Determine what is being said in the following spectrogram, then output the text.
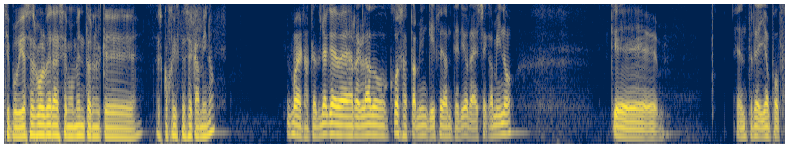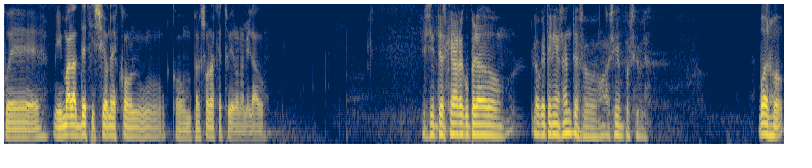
Si pudieses volver a ese momento en el que escogiste ese camino, Bueno, tendría que haber arreglado cosas también que hice anterior a ese camino, que entre ellas pues fue mis malas decisiones con, con personas que estuvieron a mi lado. ¿Y sientes que has recuperado lo que tenías antes o ha sido imposible? Bueno,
